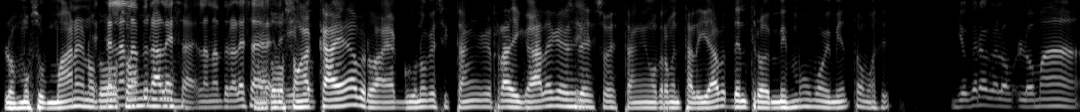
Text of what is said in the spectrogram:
los musulmanes no Está en todos la son... naturaleza, en la naturaleza No todos son. Al Qaeda, pero hay algunos que sí están radicales, que Sí. eso están en otra mentalidad dentro del mismo movimiento, vamos a decir. Yo creo que lo, lo más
